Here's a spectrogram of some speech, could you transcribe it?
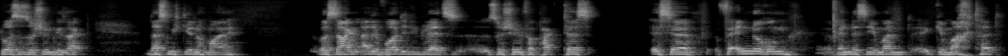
Du hast es so schön gesagt. Lass mich dir nochmal was sagen alle Worte, die du jetzt so schön verpackt hast, ist ja Veränderung, wenn das jemand gemacht hat,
